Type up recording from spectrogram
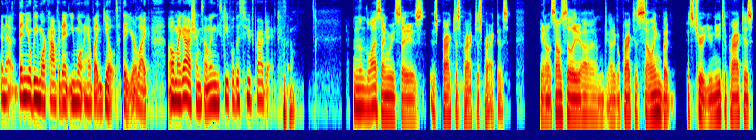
and that then you'll be more confident. You won't have like guilt that you're like, oh my gosh, I'm selling these people this huge project. So And then the last thing we say is is practice, practice, practice. You know, it sounds silly. Uh, got to go practice selling, but it's true. You need to practice,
